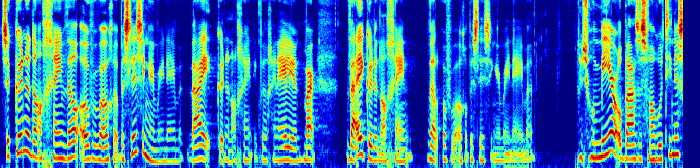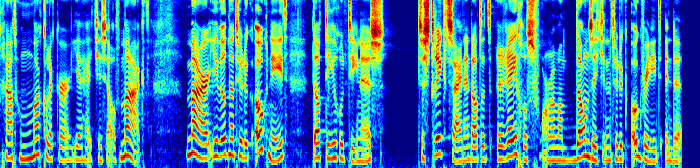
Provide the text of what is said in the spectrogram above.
Ze kunnen dan geen weloverwogen beslissingen meer nemen. Wij kunnen dan geen, ik ben geen alien, maar wij kunnen dan geen weloverwogen beslissingen meer nemen. Dus hoe meer op basis van routines gaat, hoe makkelijker je het jezelf maakt. Maar je wilt natuurlijk ook niet dat die routines te strikt zijn en dat het regels vormen. Want dan zit je natuurlijk ook weer niet in de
